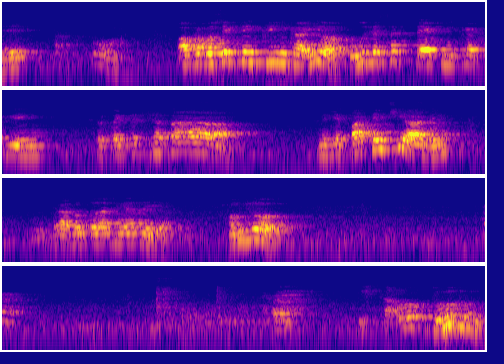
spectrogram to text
Eita porra. Ó, pra você que tem clínica aí, ó, use essa técnica aqui, hein? Essa técnica aqui já tá, como é que é, patenteada, hein? Pela doutora Adriana aí, ó. Vamos de novo. Estralou tudo,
